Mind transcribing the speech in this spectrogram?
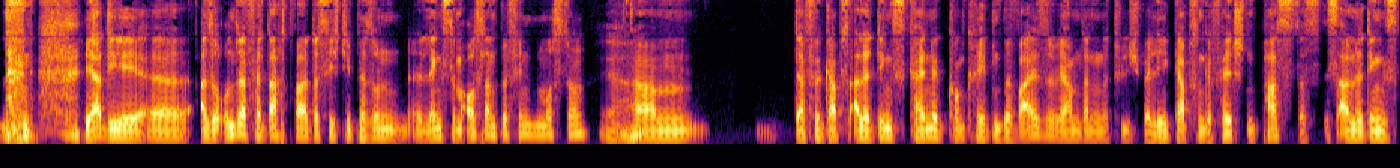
ja, die, äh, also unser Verdacht war, dass sich die Person längst im Ausland befinden musste. Ja. Ähm, Dafür gab es allerdings keine konkreten Beweise. Wir haben dann natürlich überlegt, gab es einen gefälschten Pass. Das ist allerdings,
